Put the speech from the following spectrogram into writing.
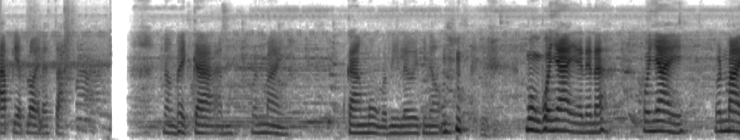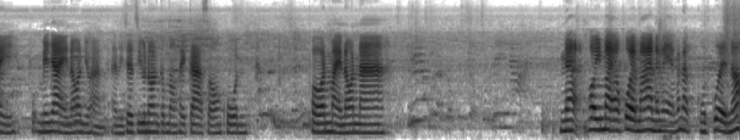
รับเรียบร้อยแล้วจ้ะน้องไทกาอันนี้วันใหม่ กลางมุงแบบนี้เลยพี่น้อง มุงพ่อใหญ่อันนี้นะพ่อใหญ่วันใหม่แม่ใหญ่นอนอยู่หันอันนี้เชาจิวนอนกับน้องไทกาสองคนพอวันใหม่นอนนาเนี่ยพออีใหม่เอากล้วยมานะแม่มันหนักหดกล้วยเนาะ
